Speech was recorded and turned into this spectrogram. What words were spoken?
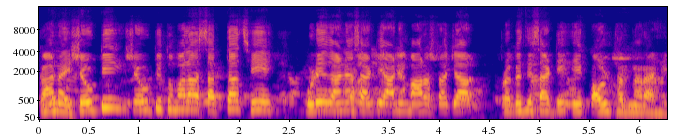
का नाही? शेवटी शेवटी तुम्हाला सत्ताच हे पुढे जाण्यासाठी आणि महाराष्ट्राच्या प्रगतीसाठी एक पाऊल ठरणार आहे.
